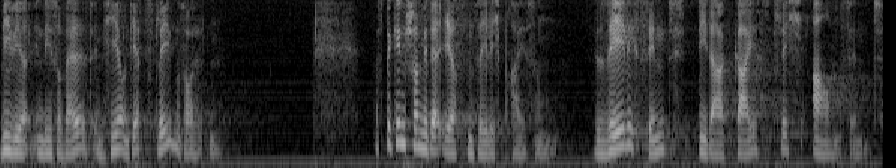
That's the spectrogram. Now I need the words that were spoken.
wie wir in dieser Welt im Hier und Jetzt leben sollten? Das beginnt schon mit der ersten Seligpreisung. Selig sind, die da geistlich arm sind.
